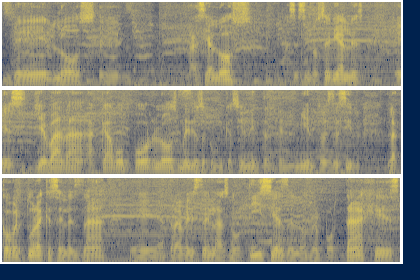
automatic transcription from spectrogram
de los eh, hacia los asesinos seriales es llevada a cabo por los medios de comunicación y entretenimiento, es decir, la cobertura que se les da eh, a través de las noticias, de los reportajes,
